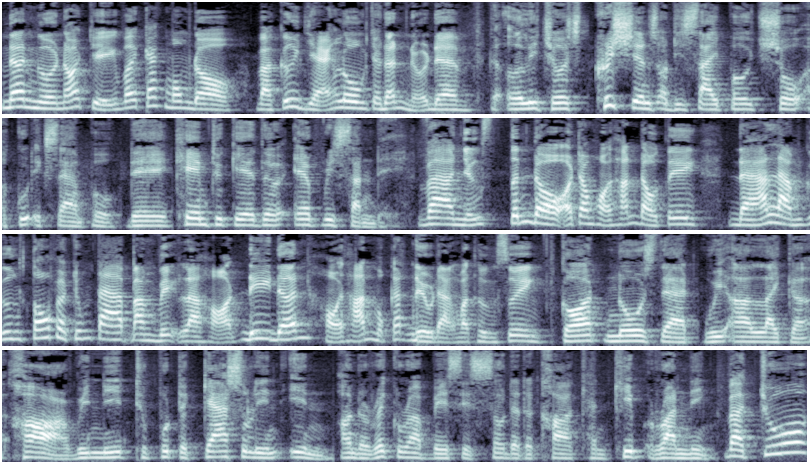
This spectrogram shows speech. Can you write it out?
nên người nói chuyện với các môn đồ và cứ giảng luôn cho đến nửa đêm. The early church Christians or disciples show a good example. They came together every Sunday. Và những tín đồ ở trong hội thánh đầu tiên đã làm gương tốt cho chúng ta bằng việc là họ đi đến hội thánh một cách đều đặn và thường xuyên. God knows that we are like a car. We need to put the gasoline in on a regular basis so that the car can keep running. Và Chúa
